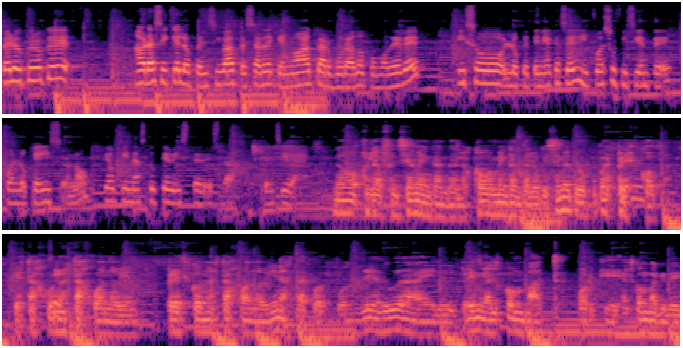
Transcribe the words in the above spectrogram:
Pero creo que ahora sí que la ofensiva, a pesar de que no ha carburado como debe, hizo lo que tenía que hacer y fue suficiente con lo que hizo, ¿no? ¿Qué opinas tú que viste de esta ofensiva? No, la ofensiva me encanta, los cabos me encanta. Lo que sí me preocupa es Prescott, que está, no está jugando bien. Prescott no está jugando bien, hasta pondría duda el premio al combat, porque al combat de,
